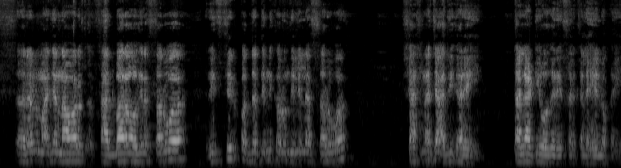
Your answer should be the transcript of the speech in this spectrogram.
सरळ माझ्या नावावर सातबारा वगैरे सर्व रितसीर पद्धतीने करून दिलेल्या सर्व शासनाच्या अधिकारी आहे. तलाठी वगैरे सर्कल हे लोक आहे.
